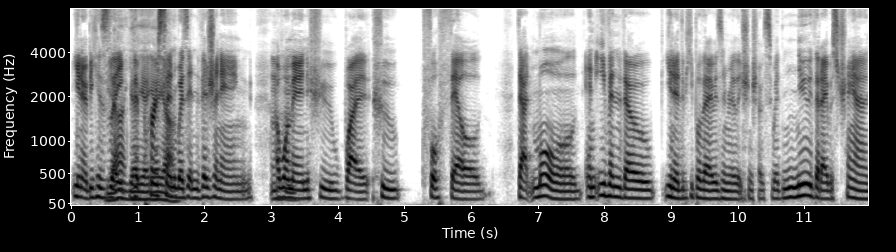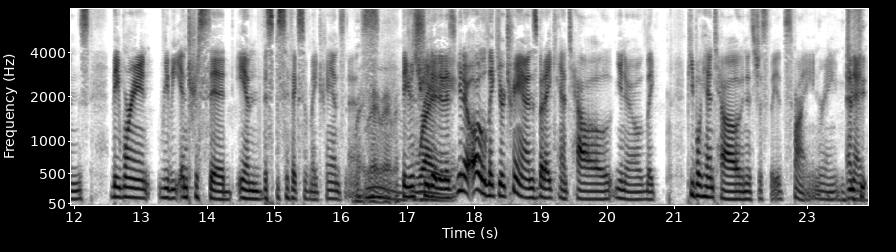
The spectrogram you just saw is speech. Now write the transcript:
you know, because Yeah, like yeah, the yeah, yeah, person yeah. was envisioning a Mhm. woman who was who fulfilled that mold. And even though you know the people that i was in relationships with knew that i was trans they weren't really interested in the specifics of my transness. Right, right, right, right. they just treated it as you know oh like you're trans but i can't tell you know like people can't tell and it's just it's fine right? Do and you I, fe-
